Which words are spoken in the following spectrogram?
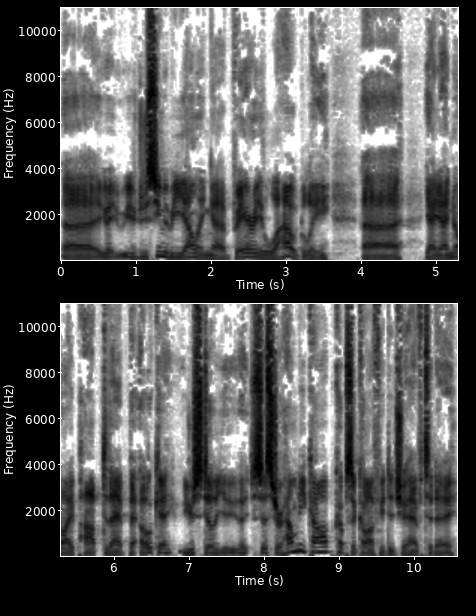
Uh, you, you seem to be yelling, uh, very loudly. Uh, yeah, I know I popped that. Ba- okay, you're still, you, sister. How many co- cups of coffee did you have today?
